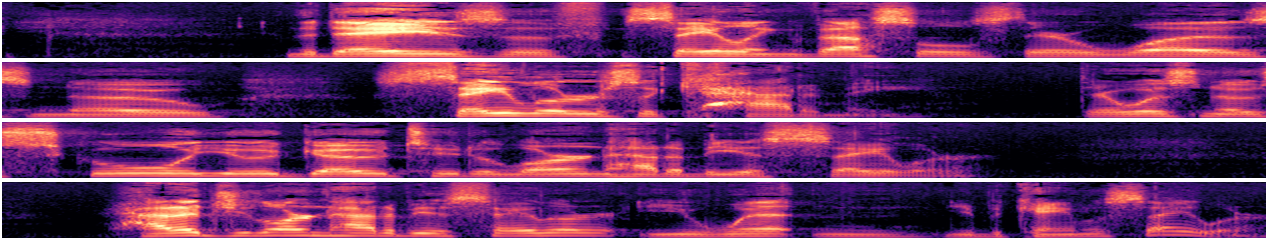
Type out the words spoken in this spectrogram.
In the days of sailing vessels, there was no sailor's academy. There was no school you would go to to learn how to be a sailor. How did you learn how to be a sailor? You went and you became a sailor.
